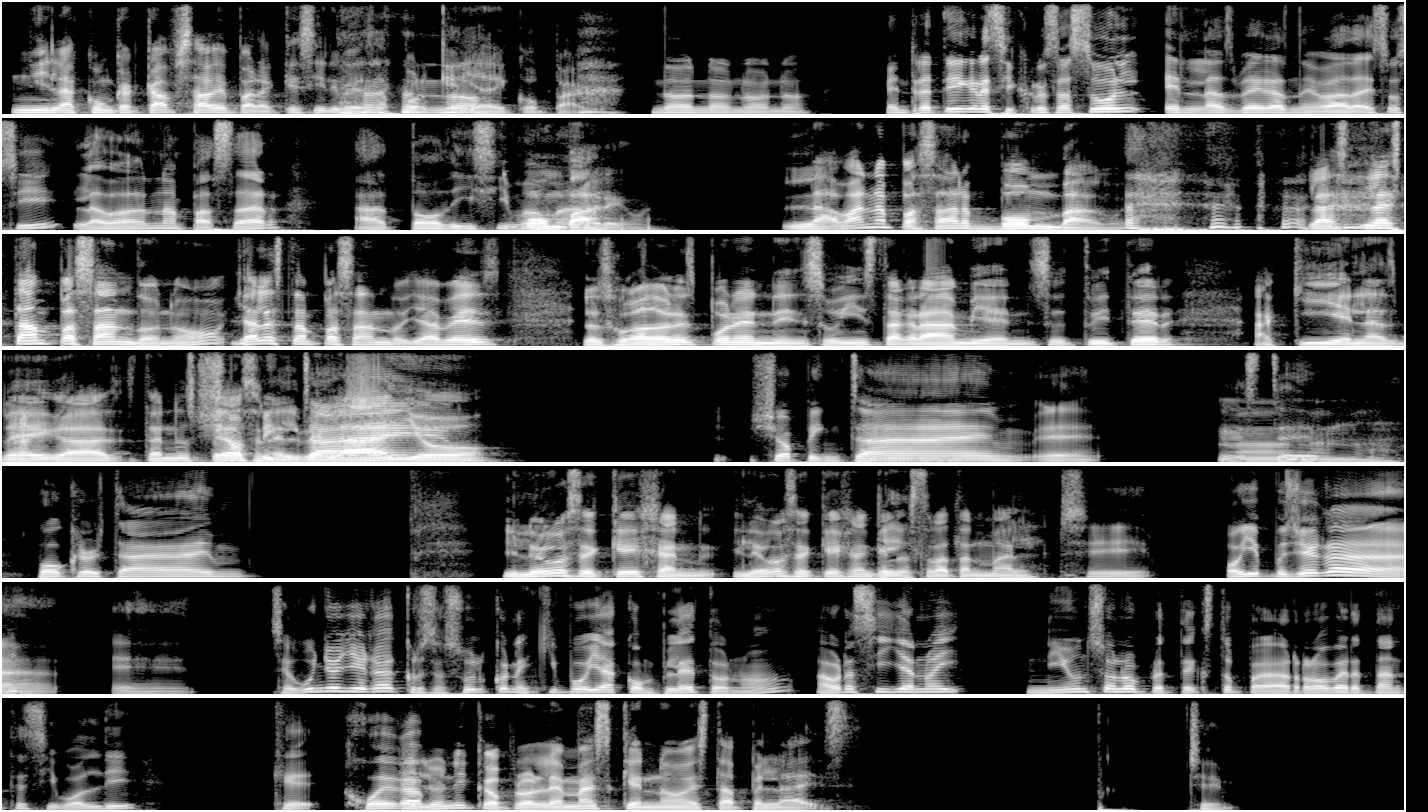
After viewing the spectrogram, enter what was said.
Ni la CONCACAF sabe para qué sirve esa porquería No. de copa. güey. No, no, no, no. Entre Tigres y Cruz Azul en Las Vegas, Nevada. Eso sí, la van a pasar a todísima Bomba. madre, güey. La van a pasar bomba, güey. La, la están pasando, ¿no? Ya la están pasando. Ya ves, los jugadores ponen en su Instagram y en su Twitter, aquí en Las Vegas, están hospedados en el time. Velayo. Shopping time, eh, No, este, no, no. poker time. Y luego se quejan, y luego se quejan que los tratan mal. Sí. Oye, pues llega. eh, según yo, llega Cruz Azul con equipo ya completo, ¿no? Ahora sí ya no hay ni un solo pretexto para Robert Dante Siboldi que juega. El único problema es que no está Peláez. Sí.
